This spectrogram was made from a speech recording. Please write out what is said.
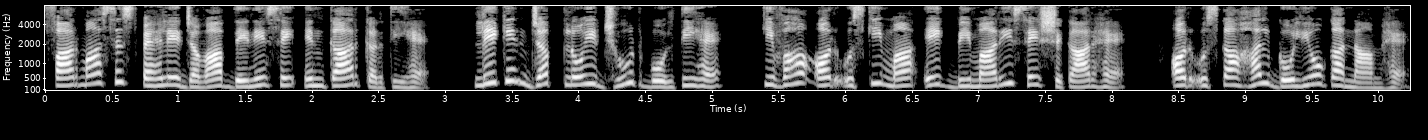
फार्मासिस्ट पहले जवाब देने से इनकार करती है, लेकिन जब क्लोई झूठ बोलती है कि वह और उसकी माँ एक बीमारी से शिकार है और उसका हल गोलियों का नाम है।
